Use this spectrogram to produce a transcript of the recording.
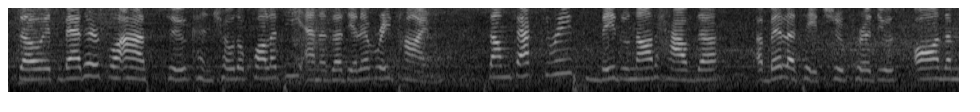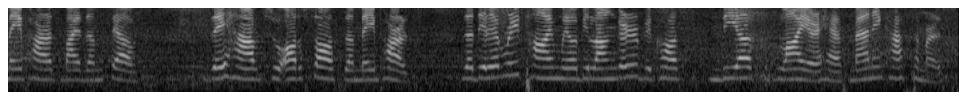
so it's better for us to control the quality and the delivery time. Some factories, they do not have the ability to produce all the main parts by themselves. They have to outsource the main parts. The delivery time will be longer because their supplier has many customers.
